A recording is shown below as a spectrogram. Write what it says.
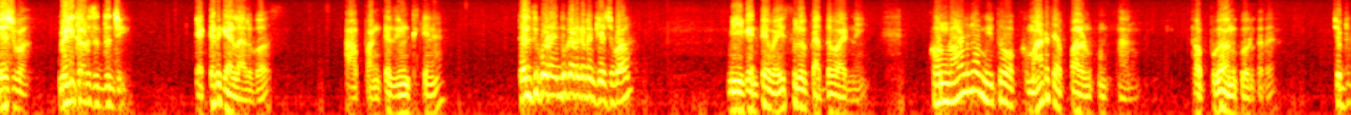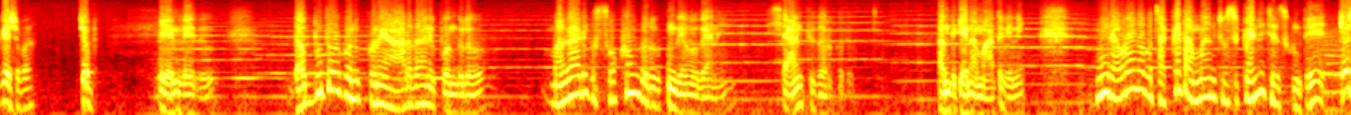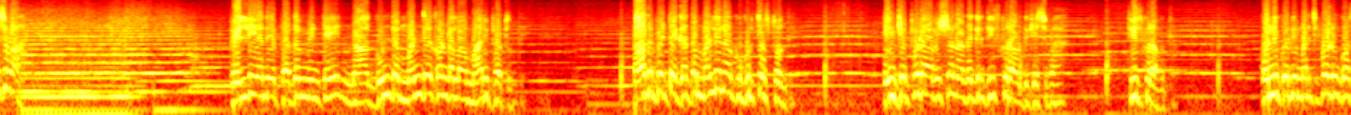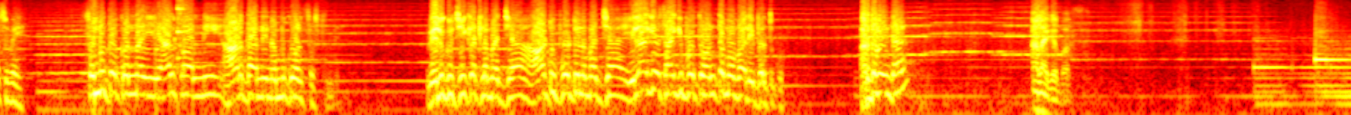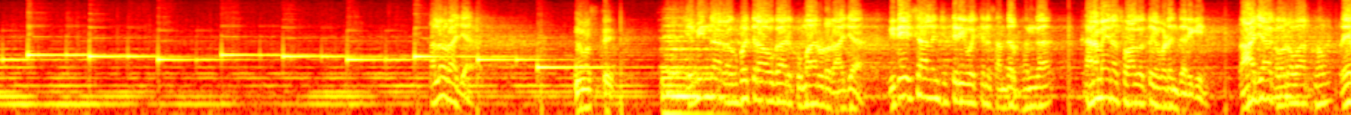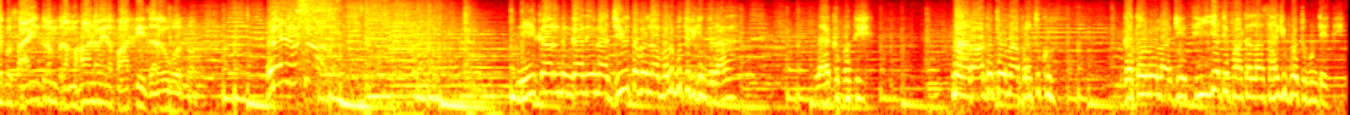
కేశవ వెళ్ళి కారు సిద్ధం చెయ్యి. ఎక్కడికి వెళ్ళాలి బాస్? ఆ పంకజ్ ఇంటికేనా? తెలిసి కూడా ఎందుకు అడగడం కేశవ? మీకంటే వయసులో పెద్దవాడిని కొన్నాళ్ళుగా మీతో ఒక్క మాట చెప్పాలనుకుంటున్నాను. తప్పుగా అనుకోరు కదా? చెప్పు కేశవ చెప్పు. ఏం లేదు. డబ్బుతో కొనుక్కునే ఆడదాని పొందులో మగాడికి సుఖం దొరుకుతుందేమో గాని శాంతి దొరకదు. అందుకే నా మాట విని మీరెవరైనా ఒక చక్కటి అమ్మాయిని చూసి పెళ్ళి చేసుకుంటే కేశవ! పెళ్ళి అనే పదం వింటే నా గుండె మండే కొండలా మారిపోతుంది. బాధ పెట్టే గతం మళ్ళీ నాకు గుర్తొస్తుంది. ఇంకెప్పుడు ఆ విషయం నా దగ్గర తీసుకురావద్దు కేశవ. తీసుకురావద్దు. కొన్ని కొన్ని మర్చిపోవడం కోసమే. సొమ్ముతో కొన్న ఈ ఆల్కహాల్ని ఆడదాన్ని నమ్ముకోవాల్సి వస్తుంది. వెలుగు చీకట్ల మధ్య ఆటుపోటుల మధ్య ఇలాగే సాగిపోతూ అంతమవ్వాలి ఈ బ్రతుకు. అర్థమైందా? అలాగే బాస్. హలో రాజా. నమస్తే. జమీందార్ రఘుపతిరావు గారి కుమారుడు రాజా విదేశాల నుంచి తిరిగి వచ్చిన సందర్భంగా ఘనమైన స్వాగతం ఇవ్వడం జరిగింది. రాజా గౌరవార్థం రేపు సాయంత్రం బ్రహ్మాండమైన పార్టీ జరగబోతోంది! నీ కారణంగానే నా జీవితం ఇలా మలుపు తిరిగిందిరా. లేకపోతే నా రాధతో నా బ్రతుకు గతంలో లాగే తీయటి పాటలా సాగిపోతూ ఉండేది.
